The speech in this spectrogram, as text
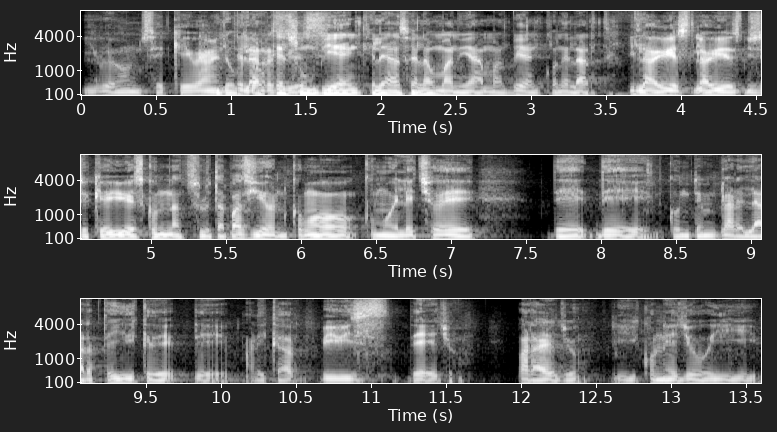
y weón, sé que obviamente yo la creo que es un bien que le hace a la humanidad más bien con el arte. Y la vives, la vives, yo sé que vives con absoluta pasión, como, como el hecho de, de, de contemplar el arte y que, de, de, marica, vivís de ello, para ello y con ello y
